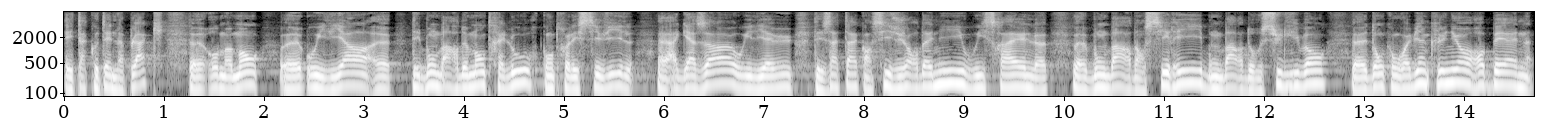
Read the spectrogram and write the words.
est, à côté de la plaque au moment où il y a des bombardements très lourds contre les civils à Gaza, où il y a eu des attaques en Cisjordanie, où Israël bombarde en Syrie, bombarde au sud-Liban. Donc on voit bien que l'Union européenne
